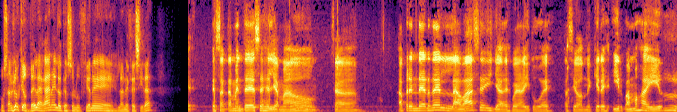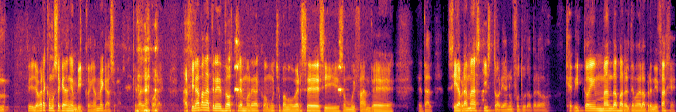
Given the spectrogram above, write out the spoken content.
usar lo que os dé la gana y lo que os solucione la necesidad. Exactamente ese es el llamado. O sea, aprender de la base y ya después ahí tú ves hacia dónde quieres ir. Vamos a ir. Sí, ya verás cómo se quedan en Bitcoin, hazme caso. Que vayan por ahí. Al final van a tener dos, tres monedas como mucho para moverse si son muy fan de, de tal. Sí, habrá más historia en un futuro, pero que Bitcoin manda para el tema del aprendizaje.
